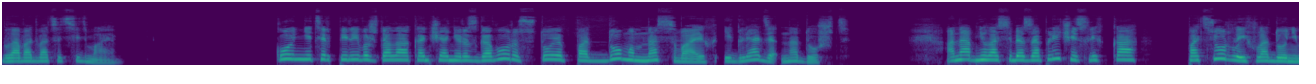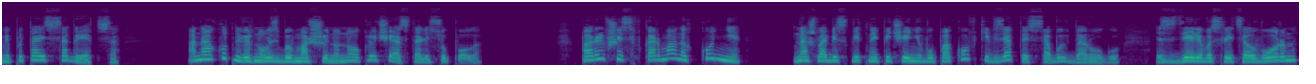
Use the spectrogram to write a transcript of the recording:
Глава двадцать седьмая. Конни терпеливо ждала окончания разговора, стоя под домом на сваях и глядя на дождь. Она обняла себя за плечи и слегка потерла их ладонями, пытаясь согреться. Она охотно вернулась бы в машину, но ключи остались у пола. Порывшись в карманах, Конни нашла бисквитное печенье в упаковке, взятое с собой в дорогу. С дерева слетел ворон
